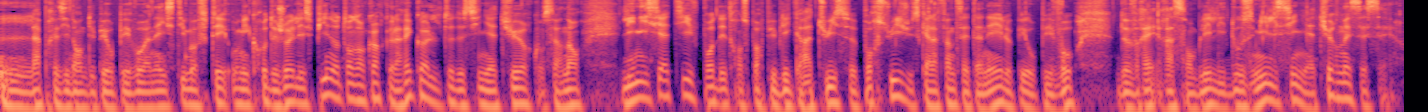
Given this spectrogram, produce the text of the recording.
La présidente du POPVO, Anaïs Timofté, au micro de Joël Espy. Notons encore que la récolte de signatures concernant l'initiative pour des transports publics gratuits se poursuit jusqu'à la fin de cette année. Le POPVO devrait rassembler les 12 000 signatures nécessaires.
